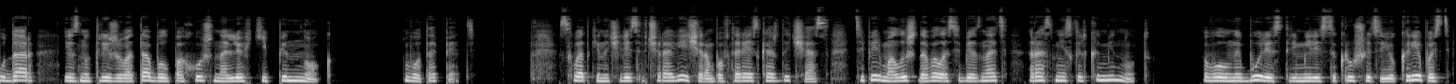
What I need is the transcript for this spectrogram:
Удар изнутри живота был похож на легкий пинок. Вот опять. Схватки начались вчера вечером, повторяясь каждый час. Теперь малыш давал о себе знать раз в несколько минут. Волны боли стремились сокрушить ее крепость,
